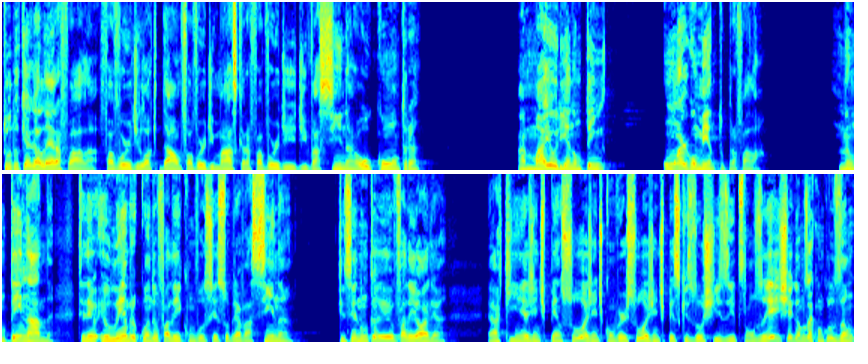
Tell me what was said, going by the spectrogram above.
tudo que a galera fala, favor de lockdown, favor de máscara, favor de, de vacina ou contra, a maioria não tem um argumento para falar. Não tem nada. Entendeu? Eu lembro quando eu falei com você sobre a vacina, que você nunca. Eu falei, olha, aqui a gente pensou, a gente conversou, a gente pesquisou XYZ e chegamos à conclusão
